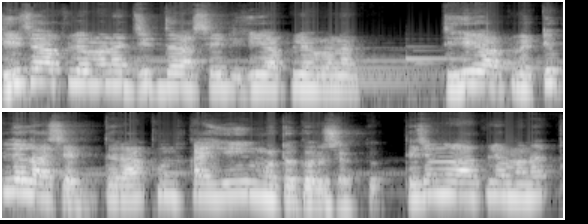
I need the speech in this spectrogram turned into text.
ही जर आपल्या मनात जिद्द असेल ही आपल्या मनात हे आपलं टिपलेलं असेल तर आपण काहीही मोठं करू शकतो. त्याच्यामुळे आपल्या मनात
